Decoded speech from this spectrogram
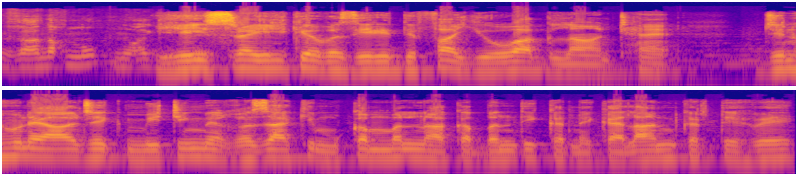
ואנחנו נוהגים... ये इसराइल के वजीर दिफा युवा ग्लांट हैं जिन्होंने आज एक मीटिंग में गजा की मुकम्मल नाकाबंदी करने का ऐलान करते हुए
